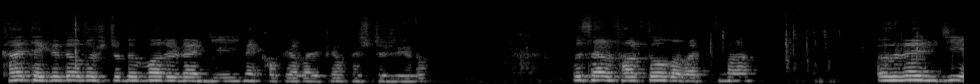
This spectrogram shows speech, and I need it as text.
kayıt eklede oluşturduğum var öğrenciyi yine kopyalayıp yapıştırıyorum. Bu sefer farklı olarak buna öğrenci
